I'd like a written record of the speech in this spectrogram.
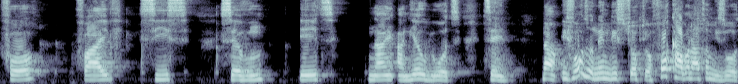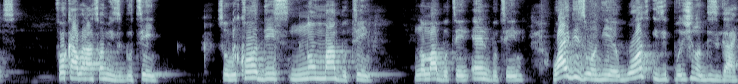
four, five, six, seven, eight, nine, and here will be what? 10. Now, if you want to name this structure, four carbon atom is what? Four carbon atom is butane. So we call this normal butane. Normal butane, N-butane. Why this one here? What is the position of this guy?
